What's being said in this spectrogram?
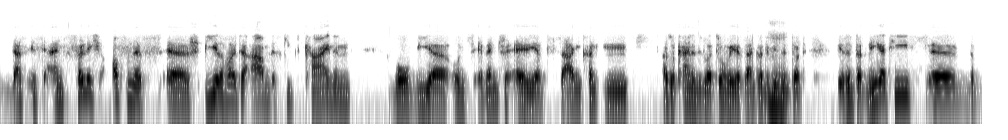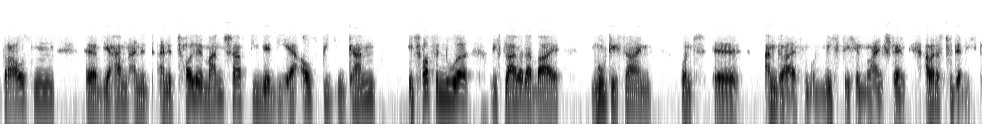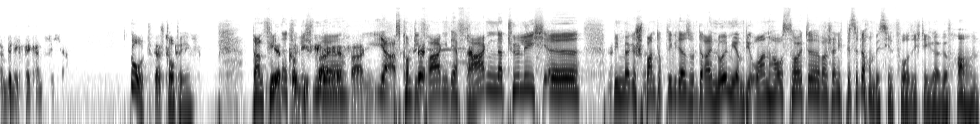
das ist ein völlig offenes äh, Spiel heute Abend. Es gibt keinen, wo wir uns eventuell jetzt sagen könnten, also keine Situation, wo wir jetzt sagen könnten, mhm. wir sind dort, wir sind dort negativ äh, draußen. Äh, wir haben eine, eine tolle Mannschaft, die wir, die er aufbieten kann. Ich hoffe nur, und ich bleibe dabei, mutig sein und äh, angreifen und nicht sich hinten reinstellen. Aber das tut er nicht, da bin ich mir ganz sicher. Gut, das Topi. Dann fehlt Jetzt natürlich wieder. Ja, es kommt die Fragen der Fragen natürlich. Äh, bin mal gespannt, ob du wieder so 3-0 mir um die Ohren haust heute. Wahrscheinlich bist du doch ein bisschen vorsichtiger geworden.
